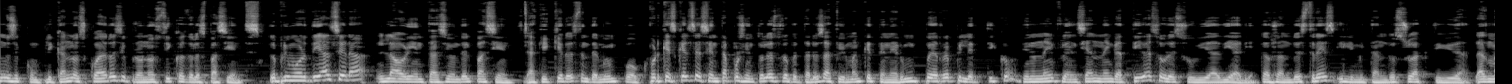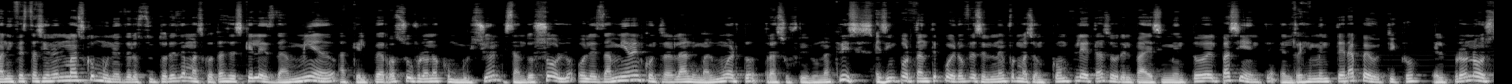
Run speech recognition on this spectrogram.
cuando se complican los cuadros y pronósticos de los pacientes. Lo primordial será la orientación del paciente. Aquí quiero extenderme un poco, porque es que el 60% de los propietarios afirman que tener un perro epiléptico tiene una influencia negativa sobre su vida diaria, causando estrés y limitando su actividad. Las manifestaciones más comunes de los tutores de mascotas es que les da miedo a que el perro sufra una convulsión estando solo o les da miedo encontrar al animal muerto tras sufrir una crisis. Es importante poder ofrecerle una información completa sobre el padecimiento del paciente, el régimen terapéutico, el pronóstico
